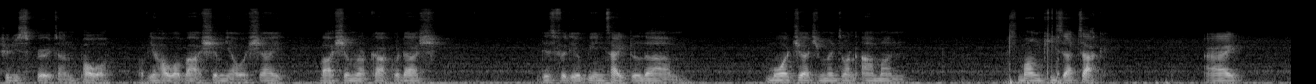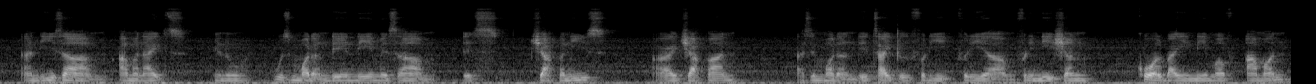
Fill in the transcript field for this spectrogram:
through the spirit and power of Yahweh Bahasham, Yahweh Shai, Bahasham, Rakah Kodash. This video being titled um, More Judgment on Ammon, Monkeys Attack. Alright. And these um Ammonites, you know, whose modern day name is um is Japanese. Alright, Japan as a modern day title for the for the um for the nation called by the name of Ammon.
